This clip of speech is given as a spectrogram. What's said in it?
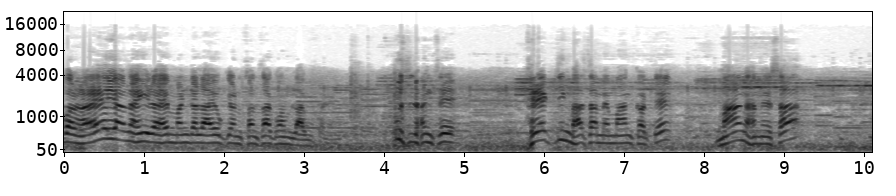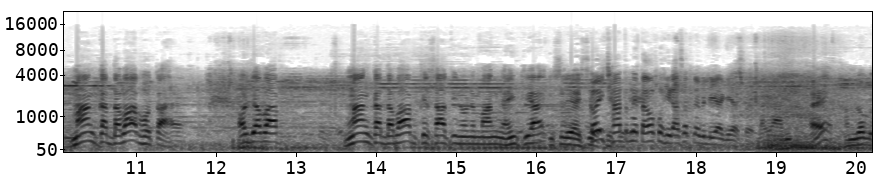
पर रहे या नहीं रहे मंडल आयोग की अनुशंसा को हम लागू करेंगे। उस ढंग से थ्रेटनिंग भाषा में मांग करते मांग हमेशा मांग का दबाव होता है। और जब आप मांग का दबाव के साथ इन्होंने मांग नहीं किया इसलिए ऐसी कई छात्र नेताओं को हिरासत में भी लिया गया सर। है हम लोग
